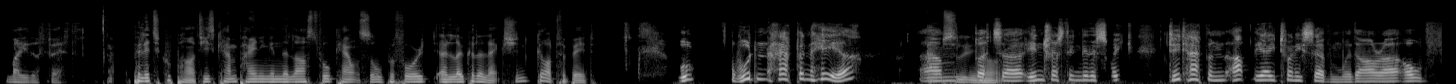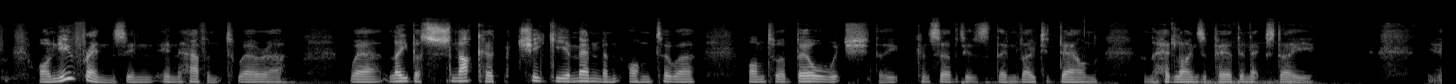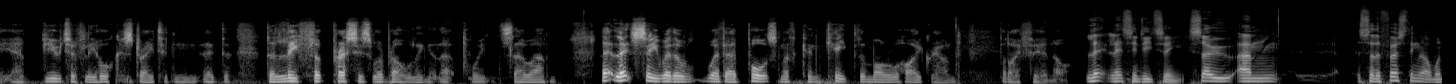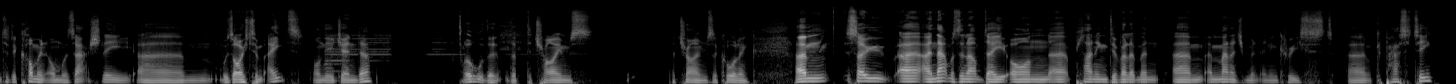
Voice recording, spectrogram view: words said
May the 5th? Political parties campaigning in the last full council before a, local election. God forbid. Well, Wouldn't happen here. Um, Absolutely but not. uh, interestingly, this week did happen up the A27 with our uh, old, our new friends in in Havant, where uh, where Labour snuck a cheeky amendment onto a onto a bill which the Conservatives then voted down, and the headlines appeared the next day. Yeah, beautifully orchestrated, and uh, the, the leaflet presses were rolling at that point. So um, let, let's see whether whether Portsmouth can keep the moral high ground, but I fear not. Let, let's indeed see. So, um, so the first thing that I wanted to comment on was actually um, was item eight on the agenda. Oh, the the, the chimes, the chimes are calling. Um, so, uh, and that was an update on uh, planning, development, um, and management, and increased um, capacity.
